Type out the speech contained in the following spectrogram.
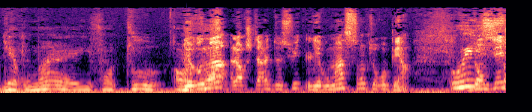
les Roumains euh, ils font tout. en Les Roumains, alors je t'arrête de suite, les Roumains sont européens. Oui, donc ils déjà,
